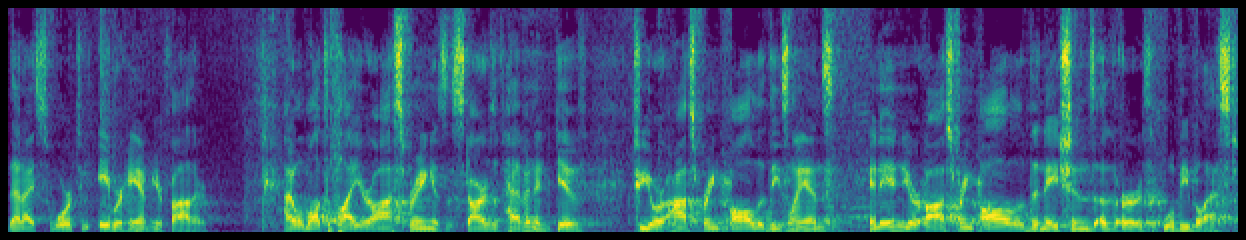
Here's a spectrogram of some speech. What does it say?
that I swore to Abraham your father. I will multiply your offspring as the stars of heaven, and give to your offspring all of these lands, and in your offspring all of the nations of earth will be blessed.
